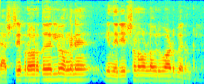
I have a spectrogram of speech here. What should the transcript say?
രാഷ്ട്രീയ പ്രവർത്തകരിലും അങ്ങനെ ഈ നിരീക്ഷണമുള്ള ഒരുപാട് പേരുണ്ടല്ലോ.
